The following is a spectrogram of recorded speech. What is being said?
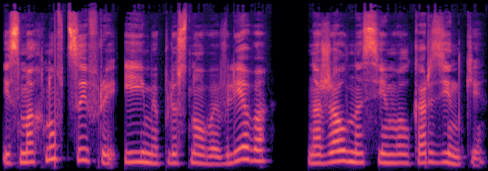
и, смахнув цифры и имя плюс новое влево, нажал на символ корзинки.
